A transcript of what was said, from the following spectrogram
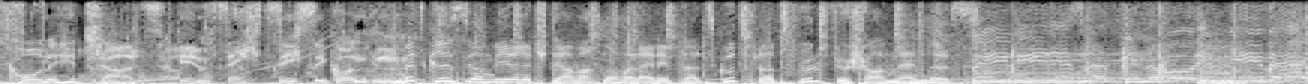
Die Krone Hitcharts in 60 Sekunden. Mit Christian Mederitsch, der macht nochmal einen Platz gut, Platz 5 für Shawn Mendes. Baby, there's nothing holding me back.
